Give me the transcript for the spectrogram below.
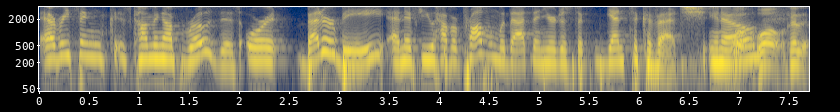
everything is coming up roses or it better be and if you have a problem with that then you're just a yenta kvetch, you know? Well, well,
